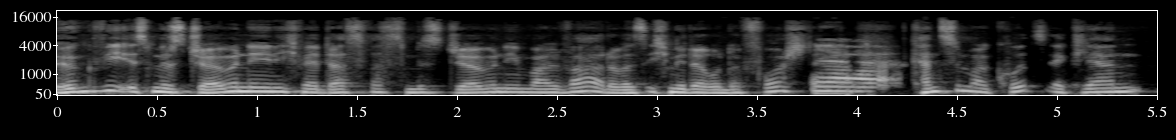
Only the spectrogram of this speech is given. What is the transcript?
irgendwie ist Miss Germany nicht mehr das, was Miss Germany mal war oder was ich mir darunter vorstelle. Ja. Kannst du mal kurz erklären,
